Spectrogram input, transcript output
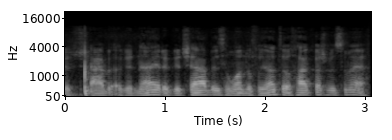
good Shabbat, a good night, a good Shabbos, a wonderful Yom Tov, Chag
